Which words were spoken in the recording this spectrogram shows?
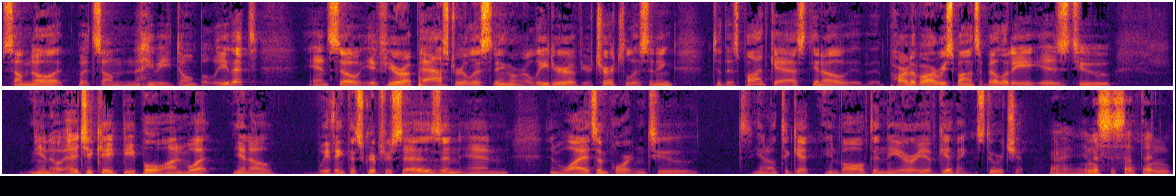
some know it, but some maybe don't believe it. And so, if you're a pastor listening or a leader of your church listening to this podcast, you know, part of our responsibility is to, you know, educate people on what, you know, we think the scripture says and, and, and why it's important to, you know, to get involved in the area of giving, stewardship. Right. And this is something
